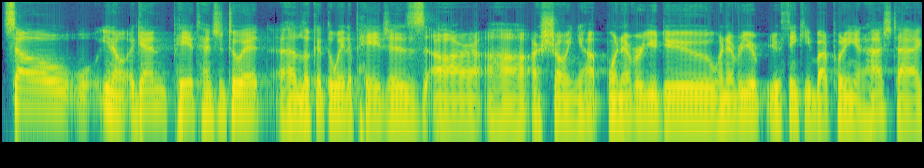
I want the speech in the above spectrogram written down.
So you know, again, pay attention to it. Uh, look at the way the pages are uh, are showing up. Whenever you do, whenever you're you're thinking about putting a hashtag,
